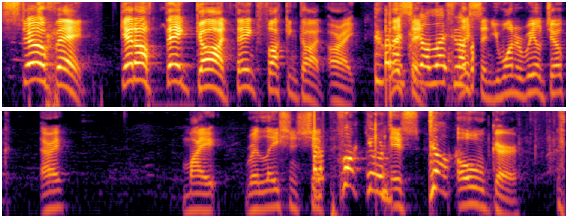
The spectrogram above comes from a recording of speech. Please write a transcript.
Stupid. Get off. Thank God. Thank fucking God. All right. Listen. Allah aşkına bak- Listen. You want a real joke? All right. My relationship Fuck your is joke. ogre.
